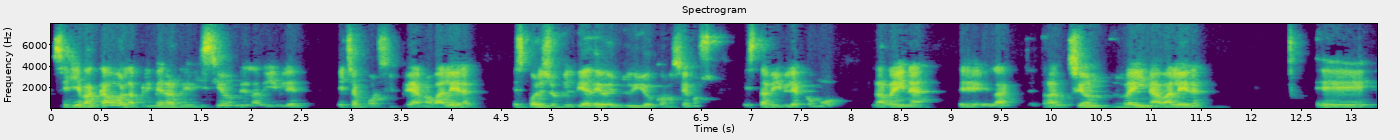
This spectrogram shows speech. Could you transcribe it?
se lleva a cabo la primera revisión de la Biblia hecha por Cipriano Valera. Es por eso que el día de hoy tú y yo conocemos esta Biblia como la reina, eh, la traducción Reina Valera. Eh,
